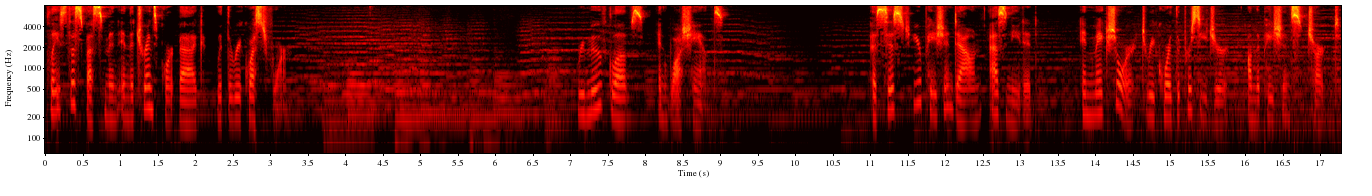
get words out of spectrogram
Place the specimen in the transport bag with the request form. Remove gloves and wash hands. Assist your patient down as needed and make sure to record the procedure on the patient's chart.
